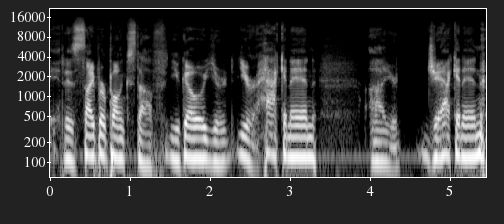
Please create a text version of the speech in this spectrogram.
It is cyberpunk stuff. You go, you're you're hacking in, uh, you're jacking in,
